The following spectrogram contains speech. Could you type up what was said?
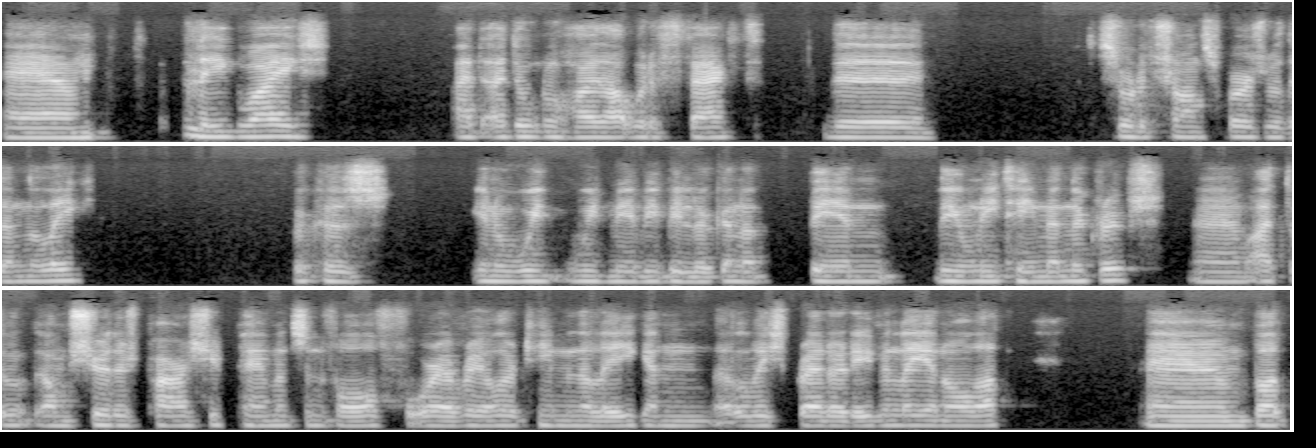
Um, league wise, I, I don't know how that would affect the sort of transfers within the league because you know we we'd maybe be looking at being the only team in the groups. Um, I don't, I'm sure there's parachute payments involved for every other team in the league, and it'll be spread out evenly and all that. Um, but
